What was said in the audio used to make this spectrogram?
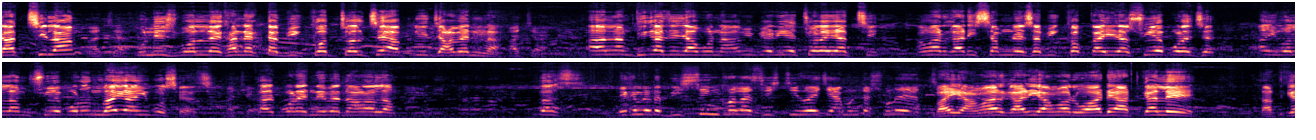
যাচ্ছিলাম। আচ্ছা। পুলিশ বলল এখানে একটা বিক্ষোভ চলছে আপনি যাবেন না। আচ্ছা। বললাম ঠিক আছে যাব না। আমি বেরিয়ে চলে যাচ্ছি। আমার গাড়ির সামনে এসে বিক্ষোভকারীরা শুয়ে পড়েছে। আমি বললাম শুয়ে পড়ুন ভাই আমি বসে আছি। আচ্ছা। তারপরে নেমে দাঁড়ালাম। বাস এখানে একটা বিশৃঙ্খলা সৃষ্টি হয়েছে এমনটা শোনা যাচ্ছে। ভাই আমার গাড়ি আমার ওয়ার্ডে আটকালে তাকে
